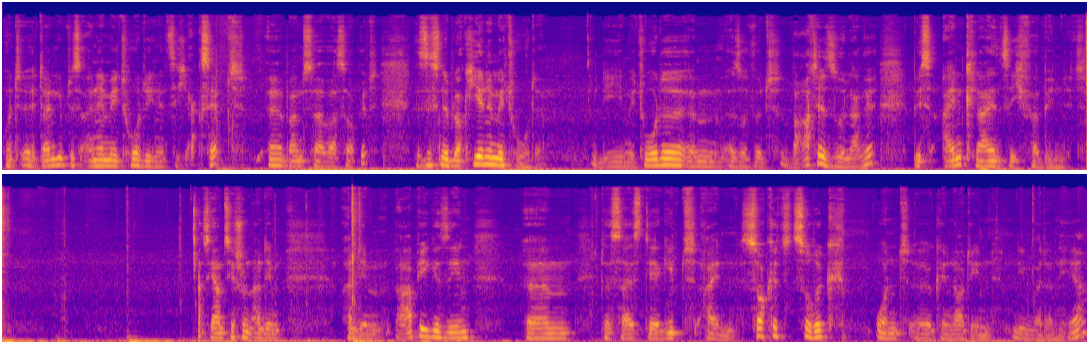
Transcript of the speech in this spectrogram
Und äh, dann gibt es eine Methode, die nennt sich Accept äh, beim Server-Socket. Das ist eine blockierende Methode. Die Methode ähm, also wird wartet so lange, bis ein Client sich verbindet. Sie haben es hier schon an dem an dem API gesehen. Ähm, das heißt, der gibt ein Socket zurück und äh, genau den nehmen wir dann her.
